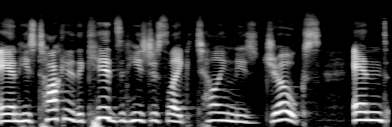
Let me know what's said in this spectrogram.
and he's talking to the kids and he's just like telling these jokes and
